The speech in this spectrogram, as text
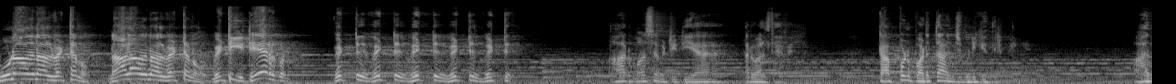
மூணாவது நாள் வெட்டணும். நாலாவது நாள் வெட்டணும். வெட்டிக்கிட்டே இருக்கணும். வெட்டு வெட்டு வெட்டு வெட்டு வெட்டு. ஆறு மாசம் வெட்டிட்டியா? அருவாள் தேவை டப்புன்னு படுத்தா அஞ்சு மணிக்கு எந்திரிப்பீங்க. அது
